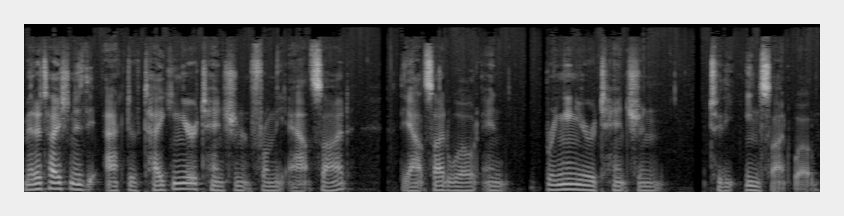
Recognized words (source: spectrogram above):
Meditation is the act of taking your attention from the outside the outside world and bringing your attention to the inside world.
